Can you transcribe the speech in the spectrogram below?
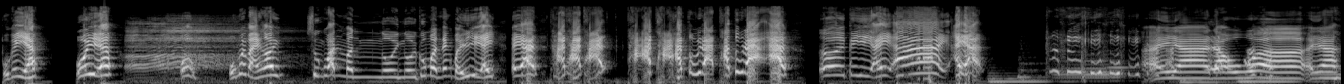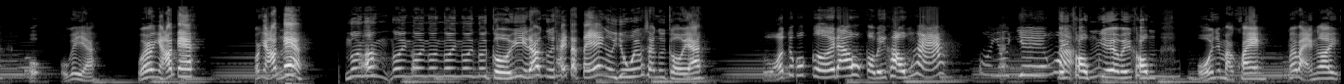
ủa cái gì vậy? Ủa gì vậy? Ủa, ủa mấy bạn ơi xung quanh mình người người của mình đang bị gì vậy? Ây da thả thả thả thả thả tôi ra thả tôi ra. À, ơi cái gì vậy? Ai ai ai da đâu quá à, ai da. Ủa, ủa cái gì vậy Ôi con nhỏ kia. Con nhỏ kia. Ngươi ngươi ngươi ngươi ngươi ngươi ngươi ngươi cười cái gì đó? Ngươi thấy ta té ngươi vui không sao ngươi cười à Ủa tôi có cười đâu Cậu bị khủng hả? Ôi vô duyên quá Bị à. khủng gì bị khủng? Ủa nhưng mà khoan Mấy bạn ơi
